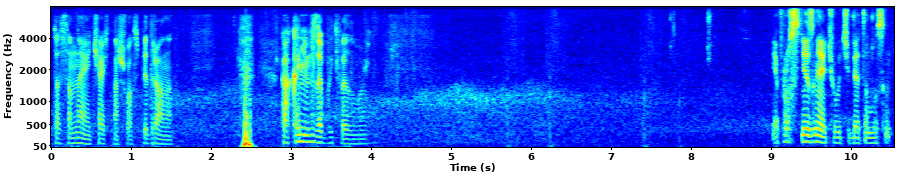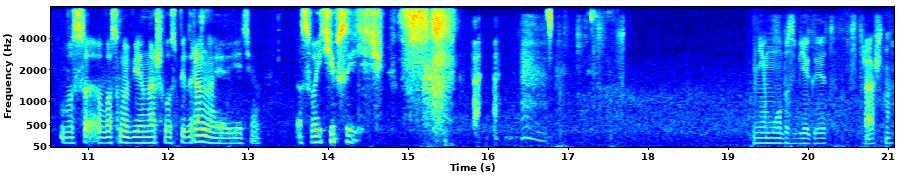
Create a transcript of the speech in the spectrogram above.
Это основная часть нашего спидрана. как о нем забыть возможно? Я просто не знаю, что у тебя там в основе нашего спидрана э, эти свои чипсы или что. Мне моб сбегает. Страшно.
